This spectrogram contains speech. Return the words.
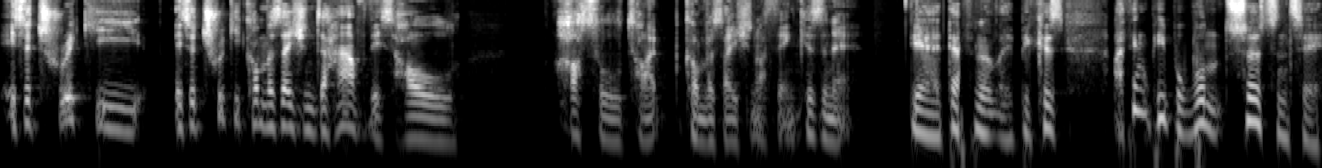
it's a tricky it's a tricky conversation to have this whole hustle type conversation, I think, isn't it? Yeah, definitely. Because I think people want certainty,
